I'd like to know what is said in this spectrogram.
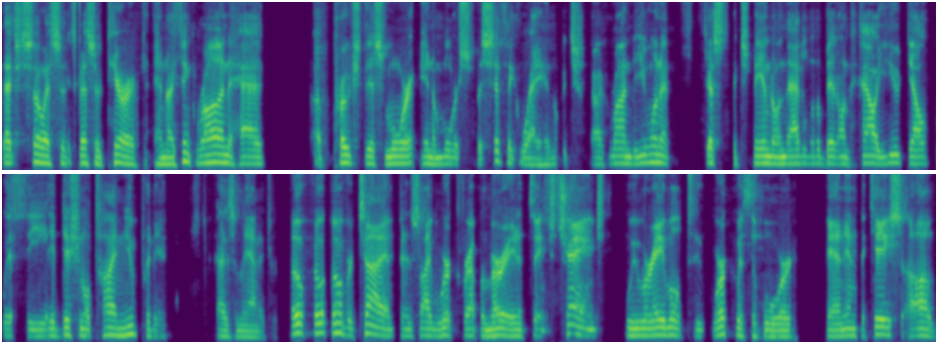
that's so it's esoteric. And I think Ron had approached this more in a more specific way. And which, uh, Ron, do you want to just expand on that a little bit on how you dealt with the additional time you put in as a manager? Oh, over time, as I worked for Upper Merion and things changed, we were able to work with the board and in the case of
